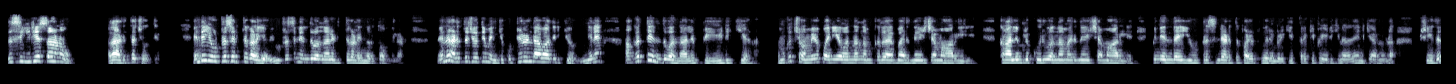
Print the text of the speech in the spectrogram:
ഇത് സീരിയസ് ആണോ? അത് അടുത്ത ചോദ്യം. എന്റെ യൂട്രസ് എടുത്ത് കളയോ? യൂട്രസിന് എന്ത് വന്നാലും എടുത്ത് കളയുന്ന ഒരു തോന്നലാണ്. ഞാൻ അടുത്ത ചോദ്യം എനിക്ക് കുട്ടികൾ ഉണ്ടാവാതിരിക്കോ ഇങ്ങനെ അകത്ത് എന്ത് വന്നാലും പേടിക്കുകയാണ്. നമുക്ക് ചുമയോ പനിയോ വന്നാൽ നമുക്കത് മരുന്ന് കഴിച്ചാൽ മാറിയില്ലേ? കാലിൽ കുരു വന്നാൽ മരുന്ന് കഴിച്ചാൽ മാറില്ലേ പിന്നെ എന്താ യൂട്രസിന്റെ അടുത്ത് പഴുപ്പ് വരുമ്പോഴേക്കും ഇത്രയ്ക്ക് പേടിക്കണത് എനിക്ക് അറിഞ്ഞൂട പക്ഷെ ഇത്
